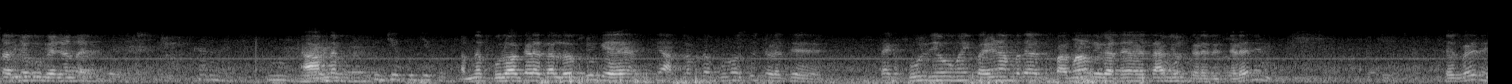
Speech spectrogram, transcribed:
સંજોગો ભેગા થાય. અમને પૂજ્ય પૂજ્ય પૂજ્ય. અમને ફૂલો ચડે લોકો શું કે આટલા બધા ફૂલો શું ચડે છે? કે ફૂલ જેવું મય પરિણામ બધા પરમાણુ ભેગા થયા હોય ત્યાં ફૂલ ચડે છે. ચડે ને?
